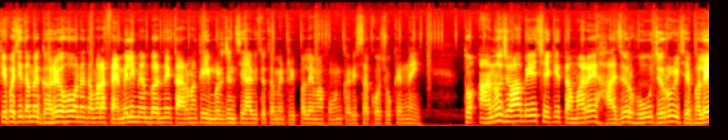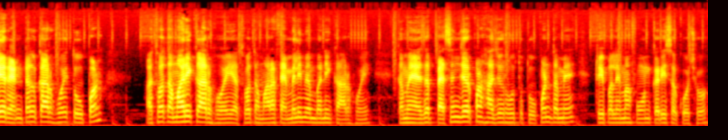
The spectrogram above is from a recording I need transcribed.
કે પછી તમે ઘરે હો અને તમારા ફેમિલી મેમ્બરને કારમાં કંઈ ઇમરજન્સી આવી તો તમે ટ્રિપલ એમાં ફોન કરી શકો છો કે નહીં? તો આનો જવાબ એ છે કે તમારે હાજર હોવું જરૂરી છે. ભલે રેન્ટલ કાર હોય તો પણ, અથવા તમારી કાર હોય, અથવા તમારા ફેમિલી મેમ્બરની કાર હોય, તમે એઝ અ પેસેન્જર પણ હાજર હો તો તો પણ તમે ટ્રિપલ એમાં ફોન કરી શકો છો.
